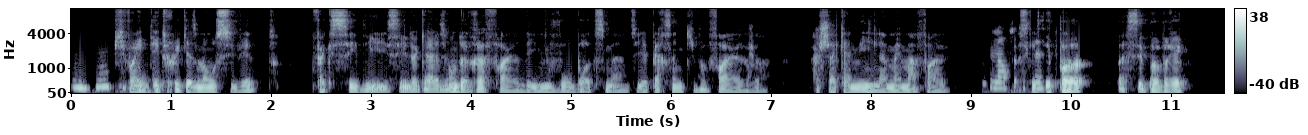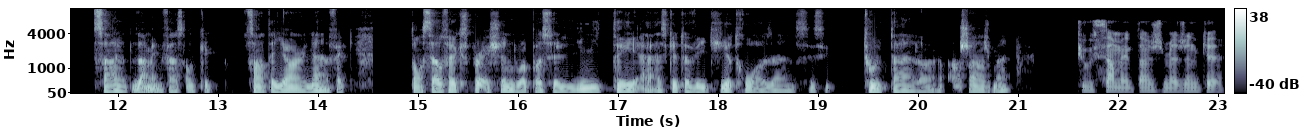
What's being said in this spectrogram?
Mhm. puis ils vont être détruits quasiment aussi vite. Fait que c'est l'occasion de refaire des nouveaux bâtiments. Il n'y a personne qui va faire genre, à chaque année la même affaire. Non, Parce que c'est pas, c'est pas vrai que tu sens de la même façon que tu sentais il y a un an. Fait que ton self-expression doit pas se limiter à ce que tu as vécu il y a trois ans. C'est tout le temps genre, en changement. Puis aussi, en même temps, j'imagine que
